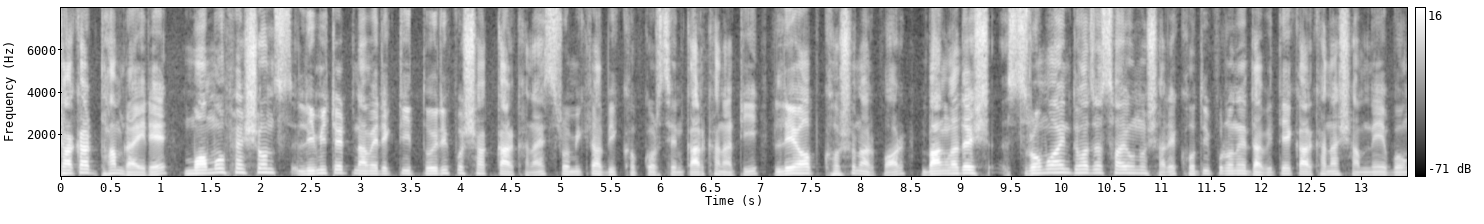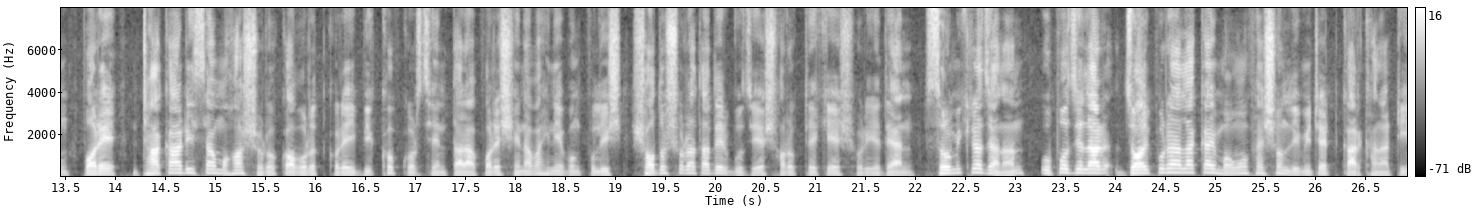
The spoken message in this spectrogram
ঢাকার ধামরাইরে মমো ফ্যাশনস লিমিটেড নামের একটি তৈরি পোশাক কারখানায় শ্রমিকরা বিক্ষোভ করছেন। কারখানাটি লে অফ ঘোষণার পর বাংলাদেশ শ্রম আইন দু হাজার ছয় অনুসারে ক্ষতিপূরণের দাবিতে কারখানার সামনে এবং পরে ঢাকা আরিসা মহাসড়ক অবরোধ করে বিক্ষোভ করছেন তারা। পরে সেনাবাহিনী এবং পুলিশ সদস্যরা তাদের বুঝিয়ে সড়ক থেকে সরিয়ে দেন। শ্রমিকরা জানান, উপজেলার জয়পুরা এলাকায় মোমো ফ্যাশন লিমিটেড কারখানাটি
